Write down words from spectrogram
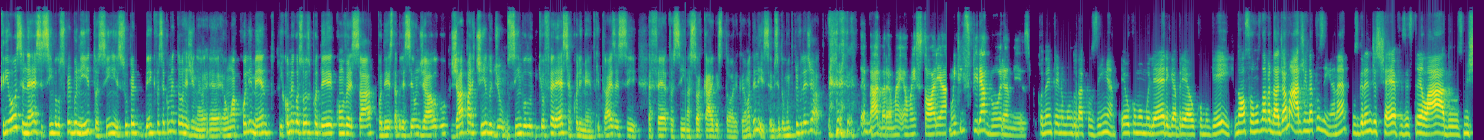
Criou-se, né, esse símbolo super bonito, assim, e super bem que você comentou, Regina. É, é, um acolhimento. E como é gostoso poder conversar, poder estabelecer um diálogo já partindo de um símbolo que oferece acolhimento, que traz esse afeto, assim, na sua carga histórica. É uma delícia. Eu me sinto muito privilegiado. É bárbara, é uma, é uma história muito inspiradora mesmo. Quando eu entrei no mundo da cozinha, eu como mulher e Gabriel como gay, nós somos, na verdade, a margem da cozinha, né? Os grandes chefes, estrelados, Michelin,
